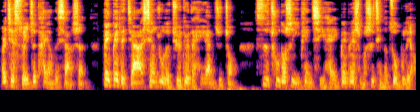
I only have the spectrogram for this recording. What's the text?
而且随着太阳的下山，贝贝的家陷入了绝对的黑暗之中，四处都是一片漆黑，贝贝什么事情都做不了。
